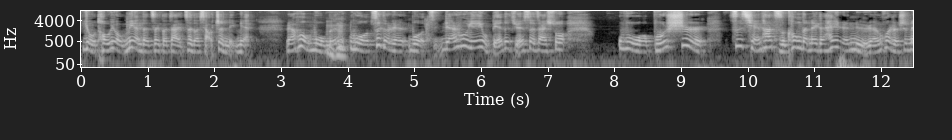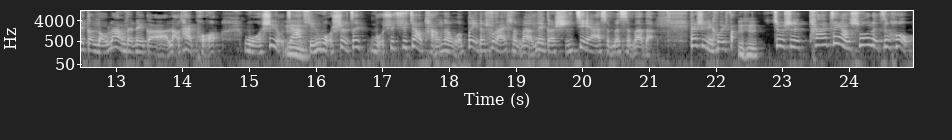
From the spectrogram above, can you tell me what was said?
有头有面的这个在这个小镇里面，然后我们我这个人我然后也有别的角色在说，我不是。之前他指控的那个黑人女人，或者是那个流浪的那个老太婆，我是有家庭，我是在我是去教堂的，我背得出来什么那个十诫啊，什么什么的。但是你会发，就是他这样说了之后，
